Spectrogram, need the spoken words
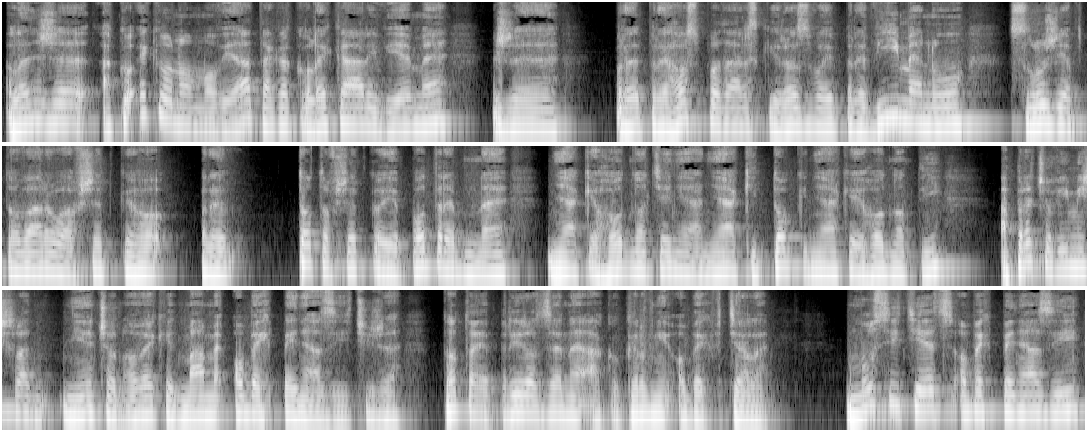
Lenže ako ekonómovia, tak ako lekári vieme, že pre, pre hospodársky rozvoj, pre výmenu služieb, tovarov a všetkého, pre toto všetko je potrebné nejaké hodnotenie a nejaký tok nejakej hodnoty, a prečo vymýšľať niečo nové, keď máme obeh peňazí? Čiže toto je prirodzené ako krvný obeh v tele. Musí tiec obeh peňazí,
